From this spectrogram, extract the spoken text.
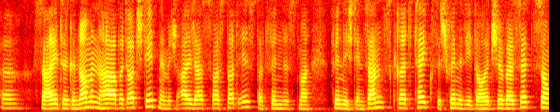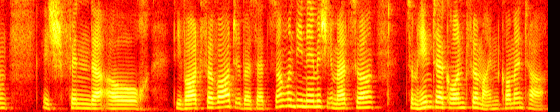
äh, Seite genommen habe. Dort steht nämlich all das, was dort ist. Dort findest man, finde ich den Sanskrit-Text, ich finde die deutsche Übersetzung, ich finde auch die Wort-für-Wort-Übersetzung und die nehme ich immer zur, zum Hintergrund für meinen Kommentar.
